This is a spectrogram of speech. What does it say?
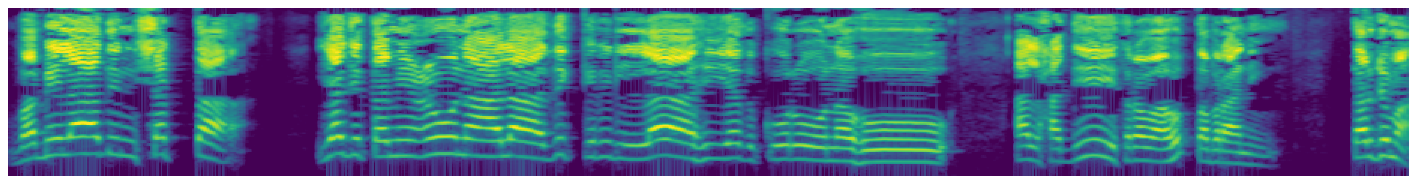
وبلاد شتى يجتمعون على ذكر الله يذكرونه. الحديث رواه الطبراني. ترجمہ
